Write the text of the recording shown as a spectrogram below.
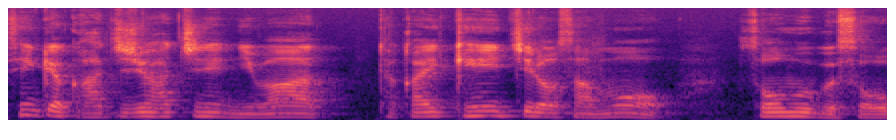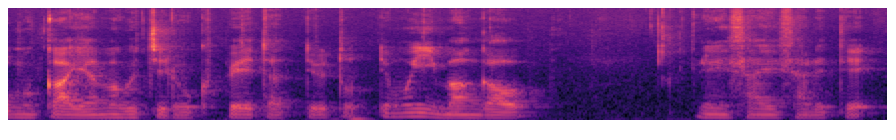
1988年には高井健一郎さんも総務部総務課山口六平太っていうとってもいい漫画を連載されて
